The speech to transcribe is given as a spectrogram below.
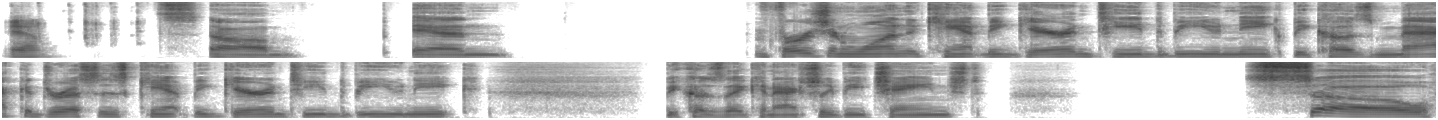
Yeah. um, and version one can't be guaranteed to be unique because MAC addresses can't be guaranteed to be unique because they can actually be changed. So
